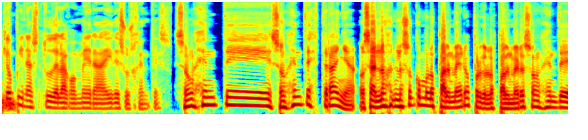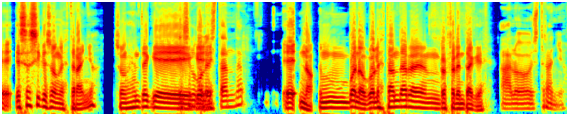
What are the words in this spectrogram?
¿Qué opinas tú de La Gomera y de sus gentes? Son gente, son gente extraña. O sea, no, no son como los palmeros, porque los palmeros son gente, esos sí que son extraños. Son gente que... ¿Es el que, gol estándar? Eh, no, bueno, gol estándar en referente a qué? A lo extraño.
